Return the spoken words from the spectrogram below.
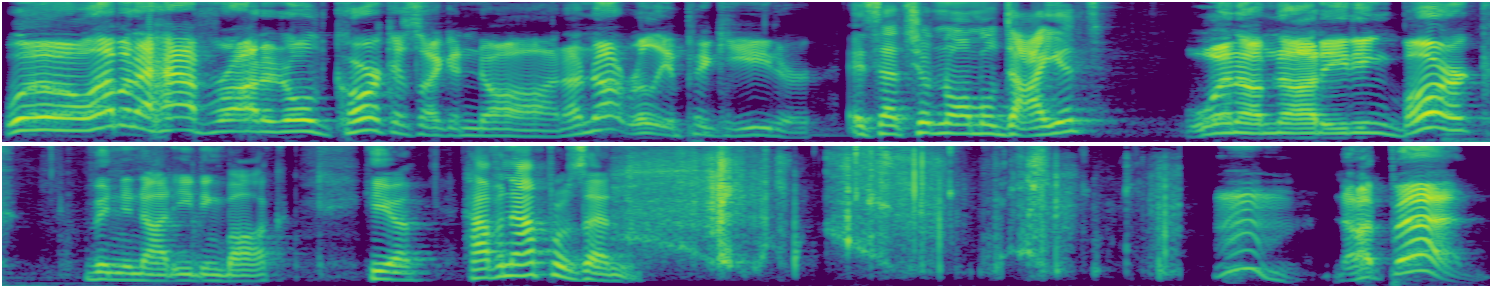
Well, how about a half rotted old carcass I can gnaw on? I'm not really a picky eater. Is that your normal diet? When I'm not eating bark. When you're not eating bark. Here, have an apple then. Mmm, not bad.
